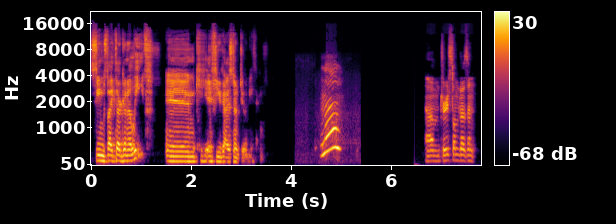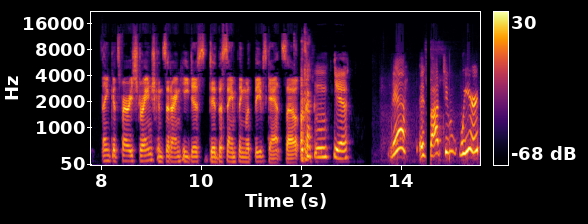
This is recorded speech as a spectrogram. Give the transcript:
seems like they're gonna leave. And if you guys don't do anything. Nah, Um, Jerusalem doesn't think it's very strange considering he just did the same thing with Thieves' Cant, so Okay. Mm, yeah. yeah, it's not too weird.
